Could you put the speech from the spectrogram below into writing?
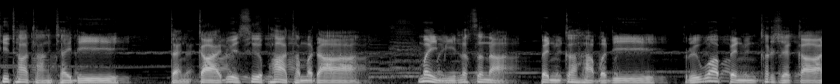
ที่ท่าทางใจดี แต่งกายด้วยเสื้อผ้าธรรมดา ไม่มีลักษณะ เป็นกหาบดี หรือว่าเป็นข้าราชการ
